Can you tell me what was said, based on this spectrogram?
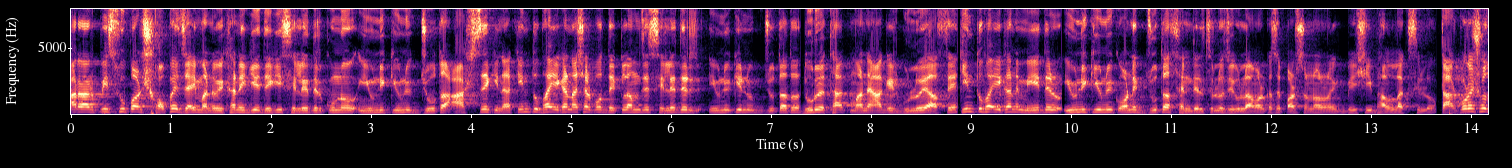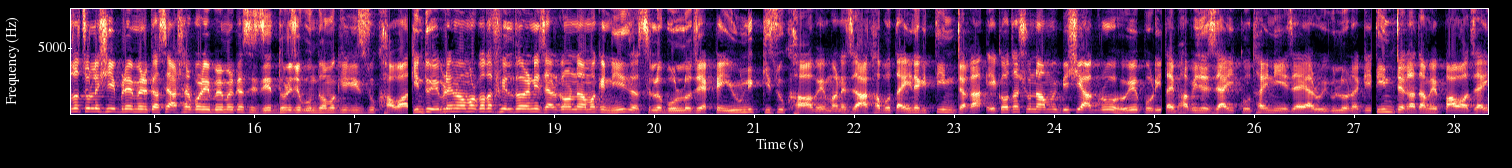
আর আর পি সুপার শপে যাই মানে ওইখানে গিয়ে দেখি ছেলেদের কোনো ইউনিক ইউনিক জুতা আসছে কিনা। কিন্তু ভাই, এখানে আসার পর দেখলাম যে ছেলেদের ইউনিক ইউনিক জুতা তো দূরে থাক মানে আগের গুলোই আছে। কিন্তু ভাই, এখানে মেয়েদের ইউনিক ইউনিক অনেক জুতা স্যান্ডেল ছিল, যেগুলো আমার কাছে পার্সোনাল অনেক বেশি ভালো লাগছিল। তারপরে সোজা চলে এসে ইব্রাহিমের কাছে, আসার পর ইব্রাহিমের কাছে জেদ ধরে যে, বন্ধু, আমাকে কিছু খাওয়া। কিন্তু ইব্রাহিম আমার কথা ফেল ধরেনি, যার কারণে আমাকে নিয়ে যাচ্ছিল, বলল যে, একটা ইউনিক কিছু খাওয়াবে মানে যা খাব তাই নাকি তিন টাকা? এ কথা শুনে আমি বেশি আগ্রহ হয়ে পড়ি, তাই ভাবি যে যাই, কোথায় নিয়ে যাই আর ওইগুলো নাকি তিন টাকা দামে পাওয়া যায়,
